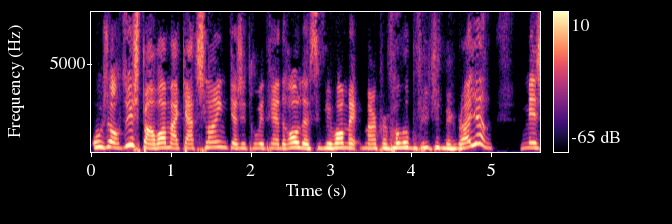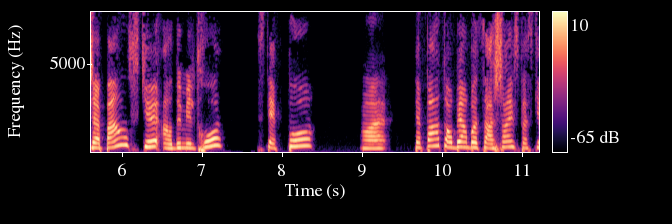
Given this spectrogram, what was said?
aujourd'hui, je peux en voir ma catchline que j'ai trouvé très drôle de si vous voulez voir Ma- Mark Ruffalo bouffer le cul de Ryan. Mais je pense que en 2003, c'était pas Ouais. C'était pas en tomber en bas de sa chaise parce que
